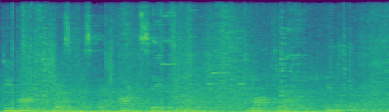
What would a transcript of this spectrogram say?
Presence at unsafe level. Lockdown in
